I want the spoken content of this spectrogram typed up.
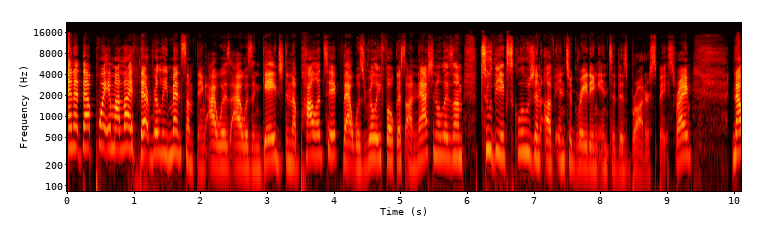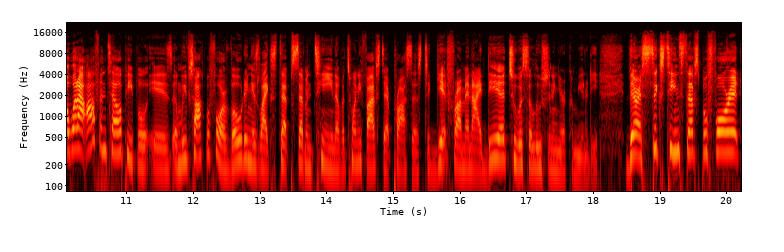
And at that point in my life, that really meant something. I was I was engaged in a politic that was really focused on nationalism to the exclusion of integrating into this broader space. Right. Now, what I often tell people is, and we've talked before, voting is like step 17 of a 25 step process to get from an idea to a solution in your community. There are 16 steps before it,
